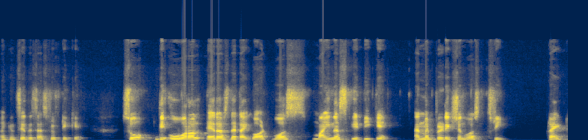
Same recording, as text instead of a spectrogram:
I can say this as 50K. So the overall errors that I got was minus 80K and my prediction was 3, right?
